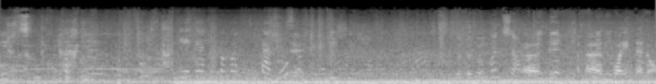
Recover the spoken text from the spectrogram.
E aqui é tudo pacote de caju? É. Quantos são? Ah, 40 ah, não,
